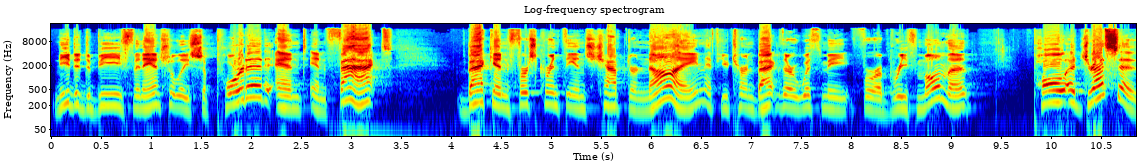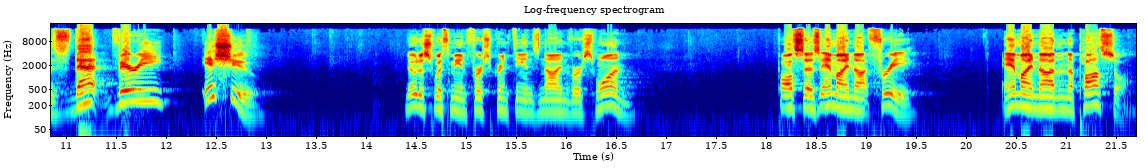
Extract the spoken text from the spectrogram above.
needed to be financially supported, and in fact, Back in 1 Corinthians chapter 9, if you turn back there with me for a brief moment, Paul addresses that very issue. Notice with me in 1 Corinthians 9, verse 1. Paul says, Am I not free? Am I not an apostle?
